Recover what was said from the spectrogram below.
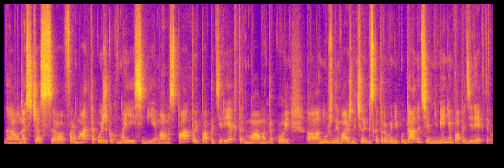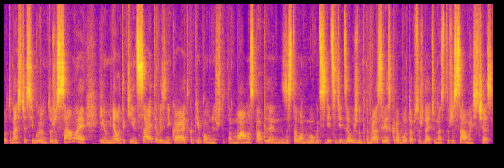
у нас сейчас э, формат такой же, как в моей семье. Мама с папой, папа директор, мама такой а, нужный, важный человек, без которого никуда, но тем не менее папа директор. Вот у нас сейчас с Егором то же самое, и у меня вот такие инсайты возникают, как я помню, что там мама с папой за столом могут сидеть, сидеть за ужином, потом раз резко работу обсуждать. У нас то же самое сейчас.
